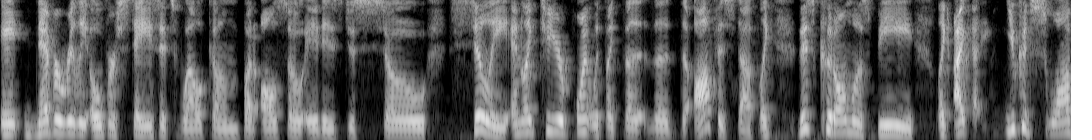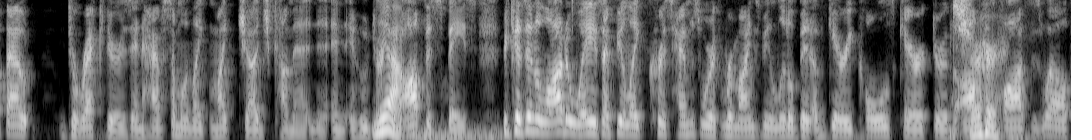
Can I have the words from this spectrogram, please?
it never really overstays its welcome but also it is just so silly and like to your point with like the the the office stuff like this could almost be like i you could swap out directors and have someone like Mike Judge come in and, and who directed Yeah. Office Space because in a lot of ways I feel like Chris Hemsworth reminds me a little bit of Gary Cole's character the Office boss as well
